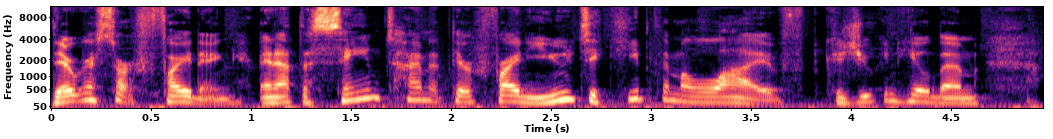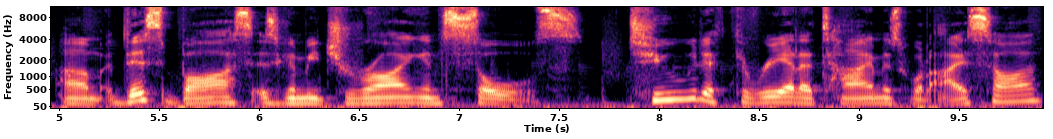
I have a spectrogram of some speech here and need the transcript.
they're going to start fighting. And at the same time that they're fighting, you need to keep them alive because you can heal them. Um, this boss is going to be drawing in souls. Two to three at a time is what I saw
